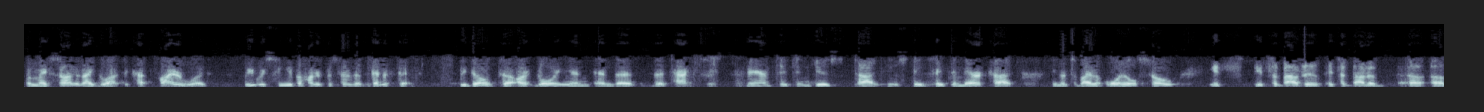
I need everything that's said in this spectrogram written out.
When my son and I go out to cut firewood, we receive 100% of that benefit. We don't uh, aren't going and and the the tax man taking his cut, the state taking their cut, you know, to buy the oil. So it's it's about a it's about a a, a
